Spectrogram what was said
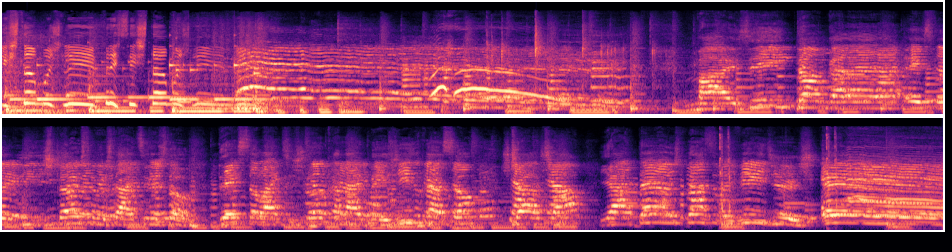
Estamos livres, estamos livres. Mas então, galera, esse foi o vídeo. Espero que tenham gostado. Se gostou, deixe seu like, se inscreva no canal e beijinhos no coração. Tchau, tchau. E até os próximos vídeos. Êêêê!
